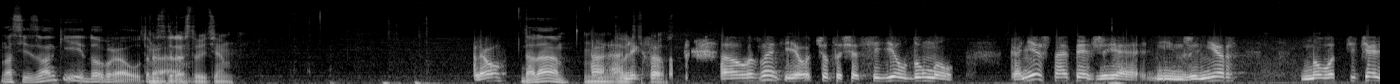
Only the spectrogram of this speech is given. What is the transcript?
У нас есть звонки. Доброе утро. Здравствуйте. Алло, Да-да. М, А, Александр. А, Вы знаете, я вот что-то сейчас сидел, думал, конечно, опять же, я не инженер, но вот сейчас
